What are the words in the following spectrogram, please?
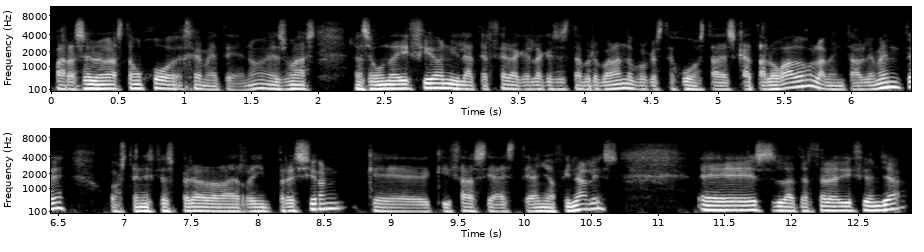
para ser hasta un juego de GMT, ¿no? Es más, la segunda edición y la tercera, que es la que se está preparando, porque este juego está descatalogado, lamentablemente, os tenéis que esperar a la reimpresión, que quizás sea este año a finales. Es la tercera edición ya,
